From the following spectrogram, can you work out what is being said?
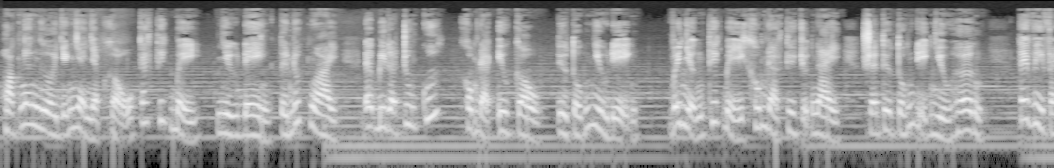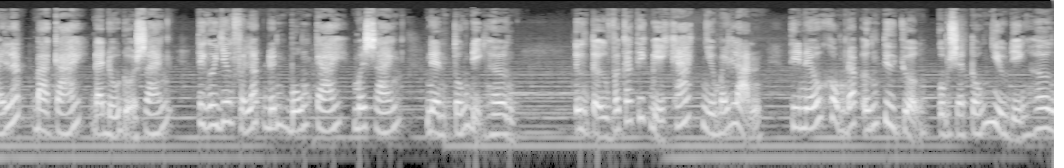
hoặc ngăn ngừa những nhà nhập khẩu các thiết bị như đèn từ nước ngoài, đặc biệt là Trung Quốc, không đạt yêu cầu, tiêu tốn nhiều điện. Với những thiết bị không đạt tiêu chuẩn này sẽ tiêu tốn điện nhiều hơn. Thay vì phải lắp 3 cái đã đủ độ sáng, thì người dân phải lắp đến 4 cái mới sáng nên tốn điện hơn. Tương tự với các thiết bị khác như máy lạnh thì nếu không đáp ứng tiêu chuẩn cũng sẽ tốn nhiều điện hơn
